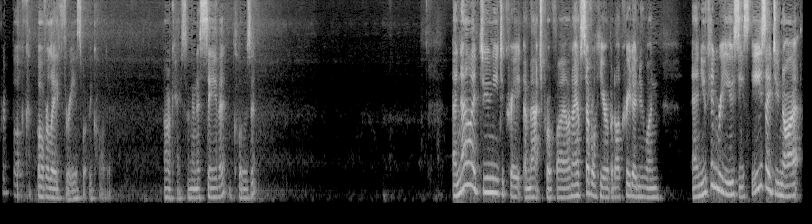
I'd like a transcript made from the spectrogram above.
Print book overlay three is what we called it. Okay, so I'm gonna save it and close it. And now I do need to create a match profile and I have several here, but I'll create a new one and you can reuse these. These I do not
